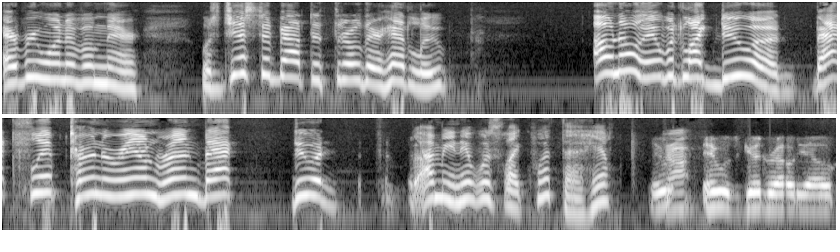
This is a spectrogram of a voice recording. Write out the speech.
every one of them there was just about to throw their head loop. Oh no, it would like do a backflip, turn around, run back, do a. I mean, it was like, what the hell? It, it was good rodeo.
